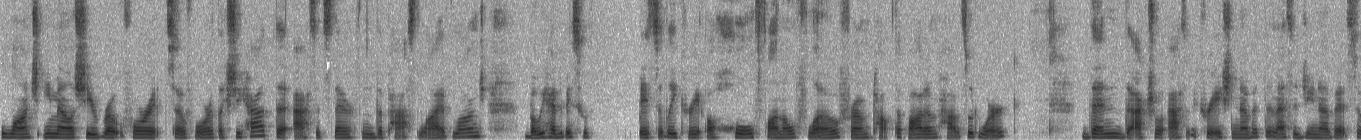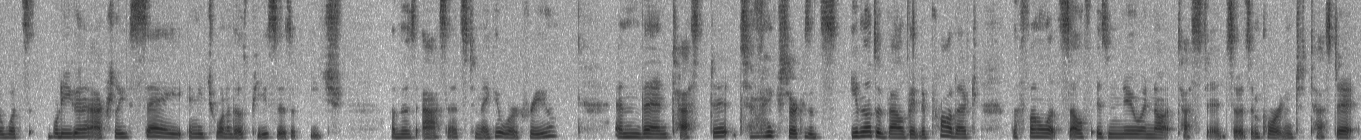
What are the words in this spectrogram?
launch email she wrote for it, so forth. Like she had the assets there from the past live launch, but we had to basically basically create a whole funnel flow from top to bottom how this would work. Then the actual asset creation of it, the messaging of it. So what's what are you going to actually say in each one of those pieces of each of those assets to make it work for you? And then test it to make sure because it's even though it's a validated product, the funnel itself is new and not tested. So it's important to test it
